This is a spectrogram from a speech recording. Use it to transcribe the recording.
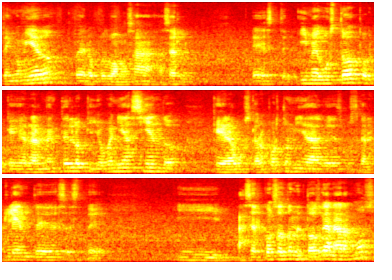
tengo miedo, pero pues vamos a hacerlo. Este, y me gustó porque realmente lo que yo venía haciendo, que era buscar oportunidades, buscar clientes, este, y hacer cosas donde todos ganáramos,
